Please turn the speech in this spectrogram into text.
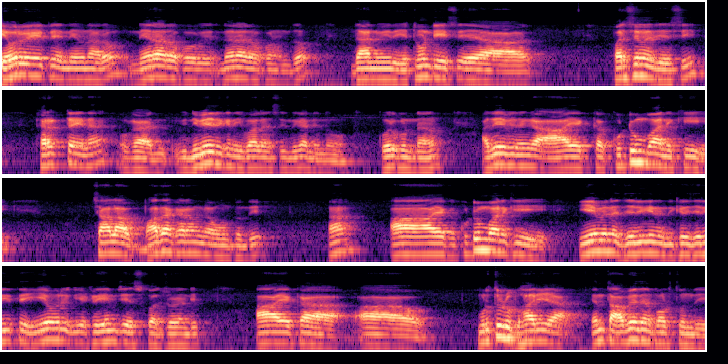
ఎవరు అయితే ఉన్నారో నేరారోప నేరారోపణ ఉందో దాని మీద ఎటువంటి పరిశీలన చేసి కరెక్ట్ అయిన ఒక నివేదికను ఇవ్వాల్సిందిగా నేను కోరుకుంటున్నాను. అదేవిధంగా ఆ యొక్క కుటుంబానికి చాలా బాధాకరంగా ఉంటుంది. ఆ ఆ యొక్క కుటుంబానికి ఏమైనా జరిగినది ఇక్కడ జరిగితే ఎవరు ఇక్కడ ఏం చేసుకోవాలి చూడండి. ఆ యొక్క మృతుడు భార్య ఎంత ఆవేదన పడుతుంది.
